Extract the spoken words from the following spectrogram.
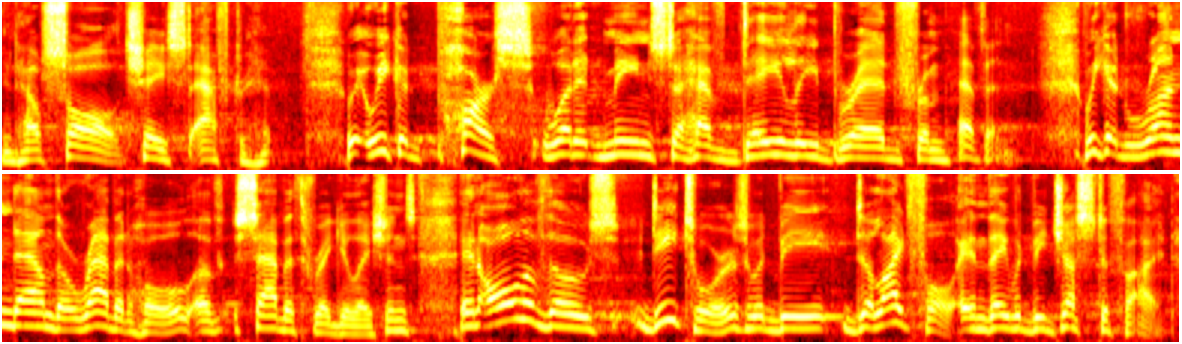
and how Saul chased after him. We, we, could parse what it means to have daily bread from heaven. We could run down the rabbit hole of Sabbath regulations, and all of those detours would be delightful and they would be justified.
